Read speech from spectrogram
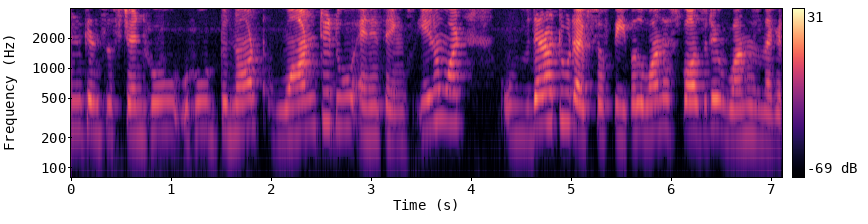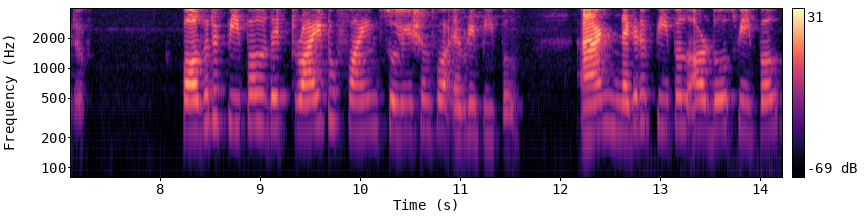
inconsistent who who do not want to do anything you know what? There are two types of people. One is positive one is negative. Positive people they try to find solution for every people. And negative people are those people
